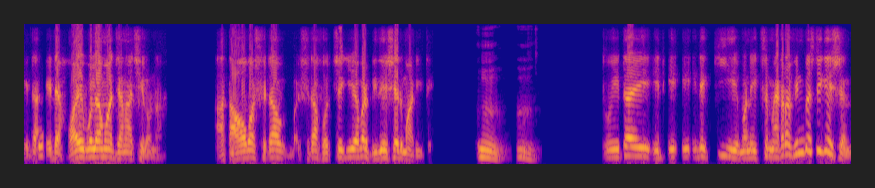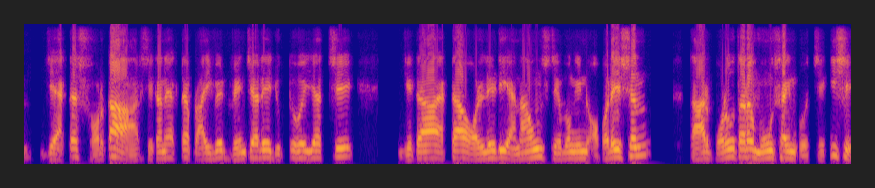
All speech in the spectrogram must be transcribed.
এটা এটা হয় বলে আমার জানা ছিল না। আর তাও আবার সেটা সেটা হচ্ছে কি আবার বিদেশের মাটিতে। তো এটা এটা কি? মানে ইটস ম্যাটার অফ ইনভেস্টিগেশন যে একটা সরকার সেখানে একটা প্রাইভেট ভেঞ্চারে যুক্ত হয়ে যাচ্ছে যেটা একটা অলরেডি অ্যানাউন্সড এবং ইন অপারেশন তারপরেও তারা মৌ সাইন করছে। কিসে?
